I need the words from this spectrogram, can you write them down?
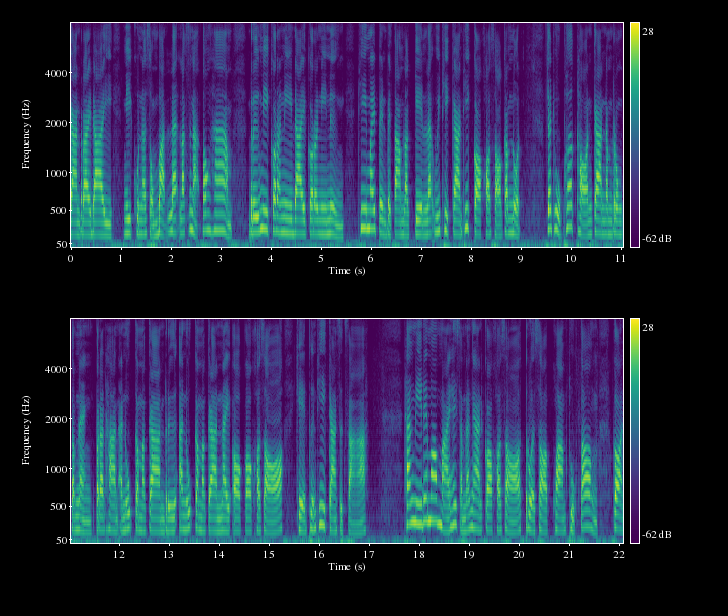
การรายใด มีคุณสมบัติและลักษณะต้องห้าม หรือมีกรณีใดกรณีหนึ่ง ที่ไม่เป็นไปตามหลักเกณฑ์และวิธีการที่กคสกำหนด จะถูกเพิกถอนการดำรงตำแหน่งประธานอนุกรรมการ หรืออนุกรรมการในอกคสเขตพื้นที่การศึกษา ทั้งนี้ได้มอบหมายให้สำนักงานกคสตรวจสอบความถูกต้อง ก่อน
